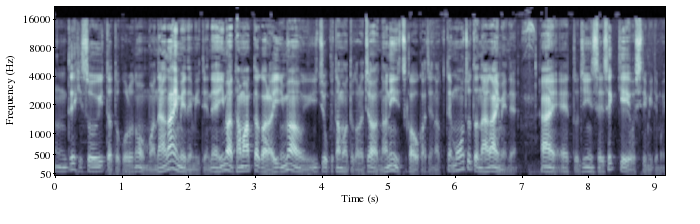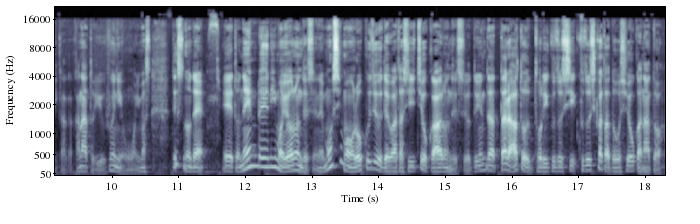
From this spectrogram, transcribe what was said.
うん、ぜひそういったところの、まあ、長い目で見てね、今貯まったから、今1億貯まったから、じゃあ何に使おうかじゃなくて、もうちょっと長い目で、はい、えっ、と、人生設計をしてみてもいかがかなというふうに思います。ですので、えっ、と、年齢にもよるんですよね。もしも60で私1億あるんですよというんだったら、あと取り崩し、崩し方どうしようかなと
